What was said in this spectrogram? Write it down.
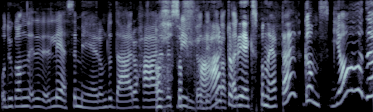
og du kan lese mer om det der, og her Åh, så fælt å bli eksponert der. Gans ja, det,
